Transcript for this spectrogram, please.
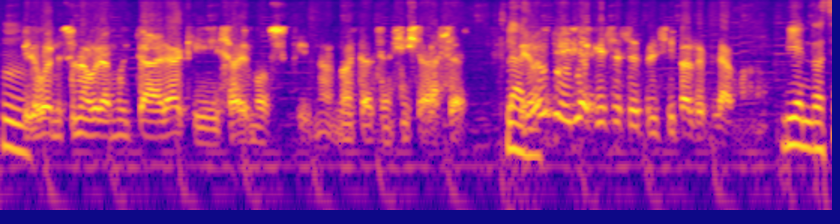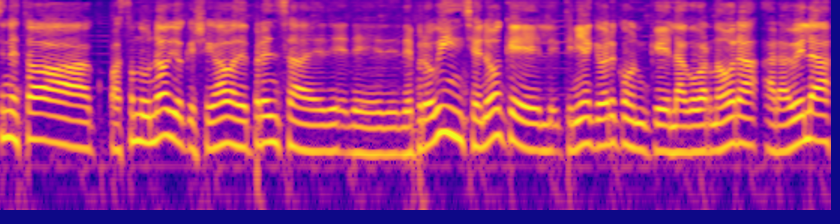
mm. pero bueno, es una obra muy cara que sabemos que no, no es tan sencilla de hacer. Pero yo te diría que ese es el principal reclamo. Bien, recién estaba pasando un audio que llegaba de prensa de, provincia, ¿no? Que tenía que ver con que la gobernadora Arabela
